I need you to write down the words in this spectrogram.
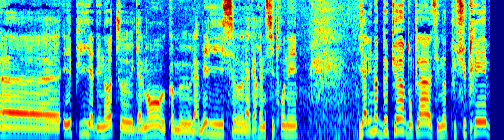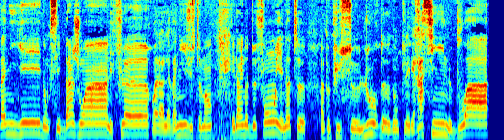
Euh, et puis il y a des notes euh, également euh, comme la mélisse, la verveine citronnée. Il y a les notes de cœur, donc là c'est notes plus sucrées, vanillées, donc c'est benjoin, les fleurs, voilà la vanille justement. Et dans les notes de fond, il y a des notes un peu plus lourdes, donc les racines, le bois,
